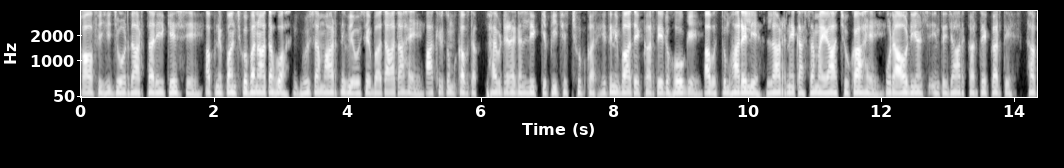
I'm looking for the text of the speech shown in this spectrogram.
काफ़ी ही जोरदार तरीके से अपने पंच को बनाता हुआ घुसा मारते हुए उसे बताता है, आखिर तुम कब तक फाइव ड्रैगन लीग के पीछे छुप कर इतनी बातें करते रहोगे? अब तुम्हारे लिए लड़ने का समय आ चुका है। पूरा ऑडियंस इंतज़ार करते करते थक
